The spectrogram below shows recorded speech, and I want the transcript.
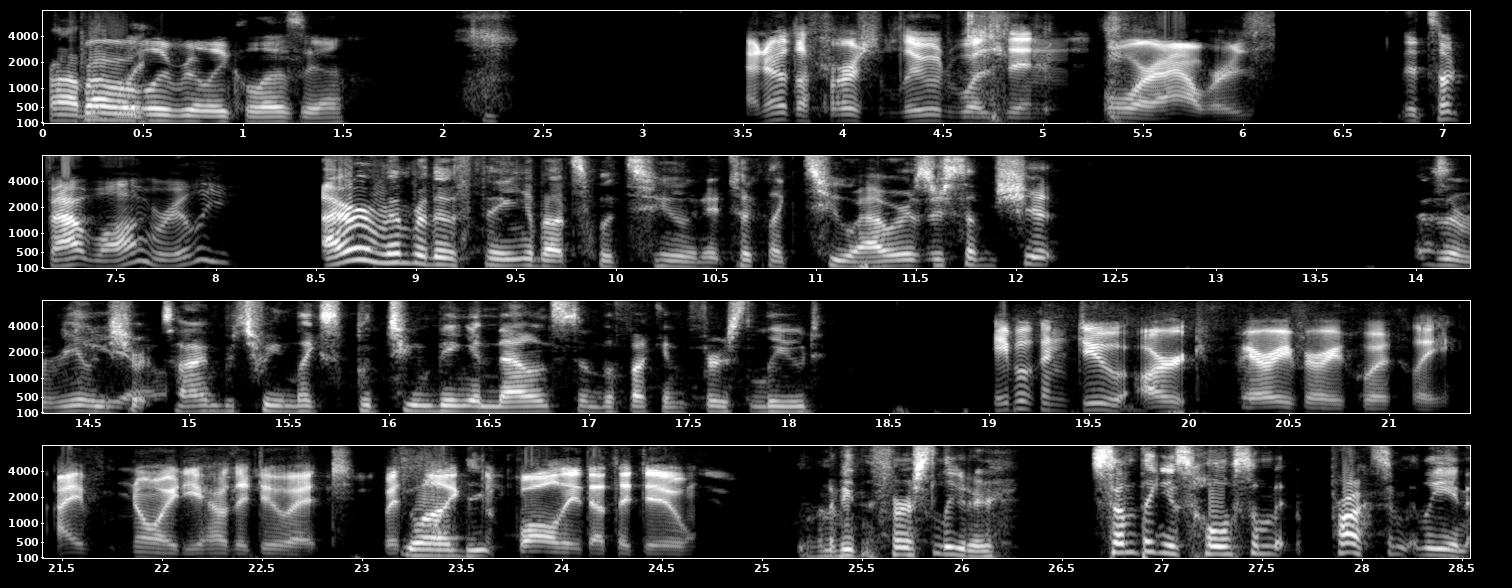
Probably. Probably really close, yeah. I know the first loot was in four hours. It took that long, really? I remember the thing about Splatoon. It took like two hours or some shit. That was a really Two short time between like Splatoon being announced and the fucking first loot. People can do art very, very quickly. I have no idea how they do it with like be- the quality that they do. I'm gonna be the first looter. Something is wholesome approximately an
